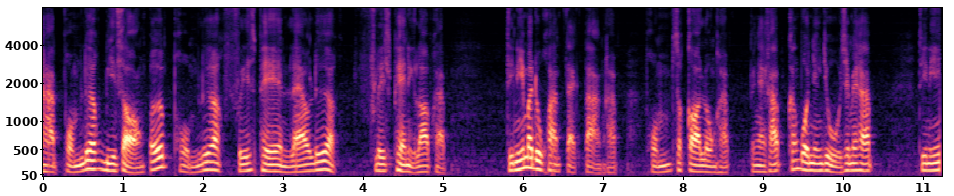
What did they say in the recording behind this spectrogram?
นะครับผมเลือก B2 ปุ๊บผมเลือก freeze pane แล้วเลือก freeze pane อีกรอบครับ ทีนี้มาดูความแตกต่างครับ ผมสกอร์ลงครับ เป็นไงครับ ข้างบนยังอยู่ใช่ไหมครับ ทีนี้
